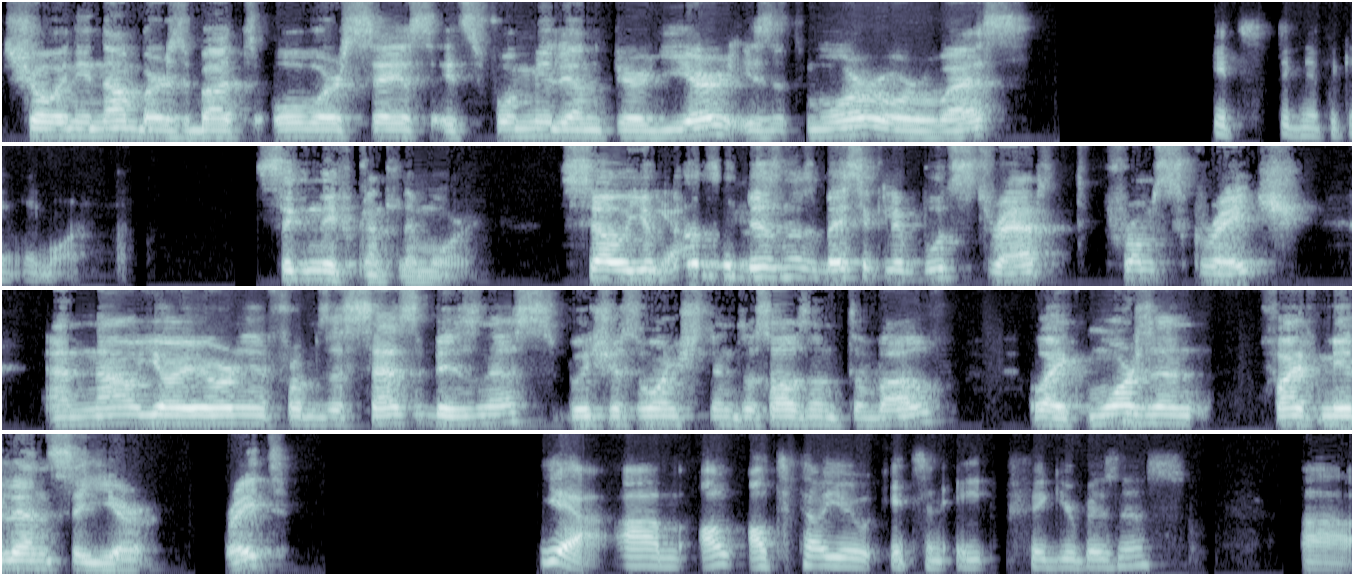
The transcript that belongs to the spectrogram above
show any numbers, but Owler says it's 4 million per year. Is it more or less? It's significantly more. Significantly more. So you yeah. built the business basically bootstrapped from scratch, and now you're earning from the SaaS business, which is launched in 2012, like more than 5 millions a year, right? Yeah, um, I'll, I'll tell you, it's an eight figure business. Uh,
